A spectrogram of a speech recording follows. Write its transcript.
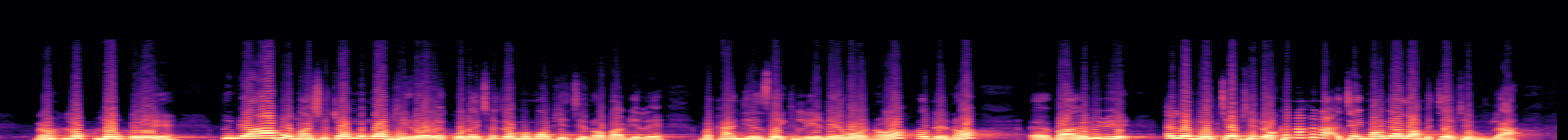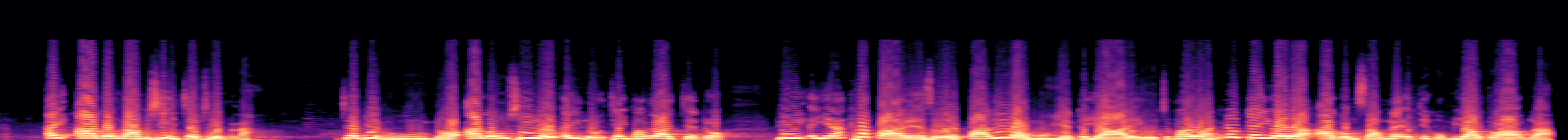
။နော်လုပ်လုပ်ပေးတယ်။ သူများဟိုမှာချောချောမောမောဖြစ်တော့လေကိုလည်းချောချောမောမောဖြစ်ချင်တော့ဘာဖြစ်လဲမခံကျင်စိတ်ကလေးနဲ့ပေါ့နော်ဟုတ်တယ်နော်အဲဘာပဲဖြစ်ဖြစ်အဲ့လိုမျိုးကြက်ဖြစ်တော့ခဏခဏအချိန်မောင်းများစွာမကြက်ဖြစ်ဘူးလားအဲ့အာကုံသာမရှိရင်ကြက်ဖြစ်မလားကြက်ဖြစ်ဘူးနော်အာကုံရှိလို့အဲ့လိုအချိန်မောင်းများကြက်တော့ဒီအရန်ခက်ပါတယ်ဆိုရဲပါဠိတော်မူရင်းတရားတွေကိုကျမတို့ကနှုတ်တက်ရွရအာကုံဆောင်တဲ့အဖြစ်ကိုမရောက်သွားဘူးလား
